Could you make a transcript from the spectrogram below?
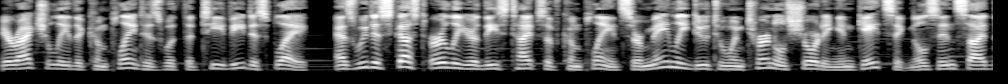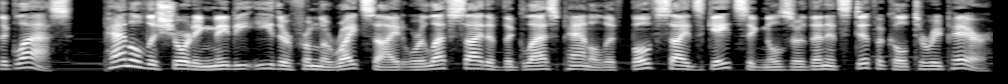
Here actually the complaint is with the TV display, as we discussed earlier these types of complaints are mainly due to internal shorting in gate signals inside the glass. Panel The shorting may be either from the right side or left side of the glass panel if both sides gate signals are then it's difficult to repair.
